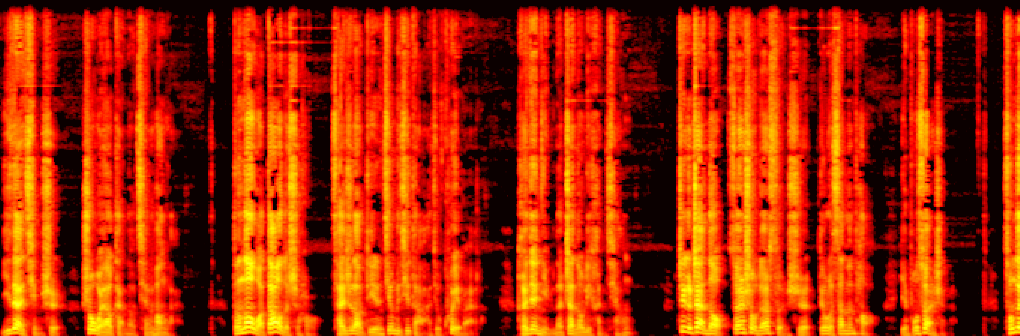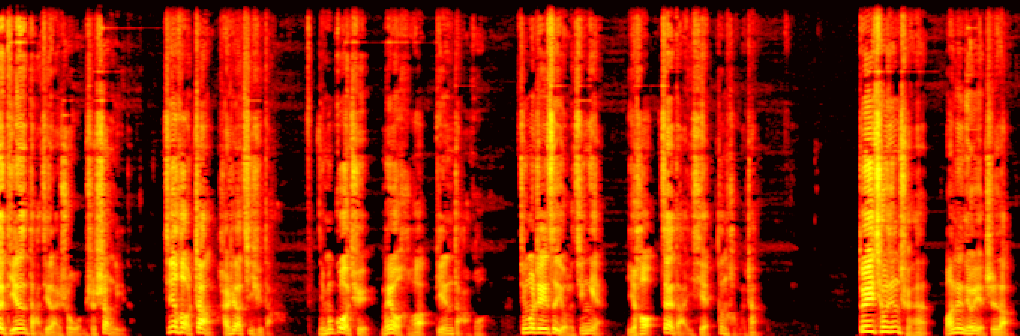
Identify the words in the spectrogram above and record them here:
一再请示，说我要赶到前方来。等到我到的时候，才知道敌人经不起打就溃败了。可见你们的战斗力很强。这个战斗虽然受点损失，丢了三门炮，也不算什么。从对敌人的打击来说，我们是胜利的。今后仗还是要继续打。你们过去没有和敌人打过，经过这一次有了经验。”以后再打一些更好的仗。对于邱清泉，王定久也知道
